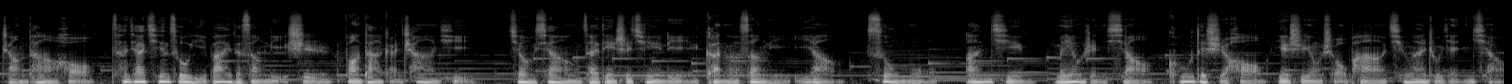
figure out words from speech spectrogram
长大后参加亲族以外的丧礼时，方大感诧异，就像在电视剧里看到的丧礼一样，肃穆安静。没有人笑，哭的时候也是用手帕轻按住眼角。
